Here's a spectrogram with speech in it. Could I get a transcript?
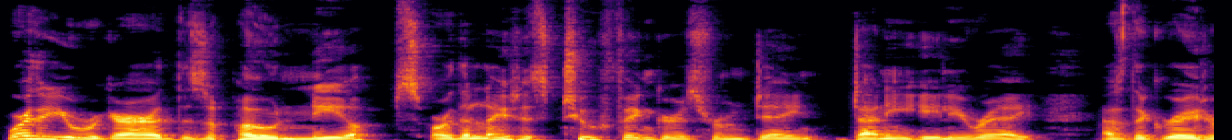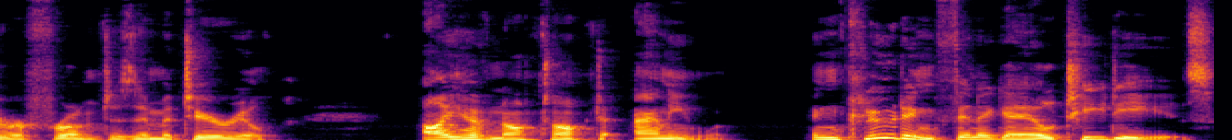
whether you regard the Zappone knee ups or the latest two fingers from Dan- Danny Healy-Rae as the greater affront is immaterial. I have not talked to anyone, including Fine Gael TDs,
